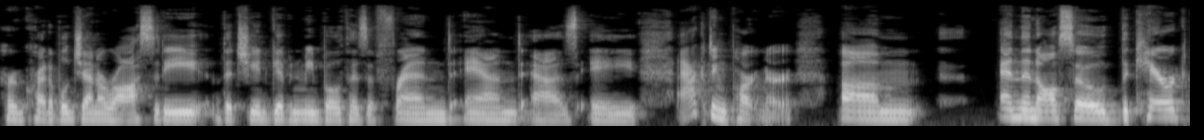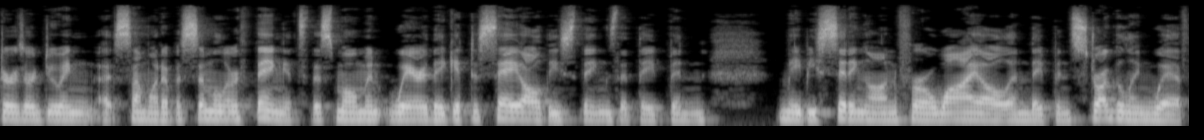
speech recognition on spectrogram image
her incredible generosity that she had given me both as a friend and as a acting partner. Um, and then also the characters are doing a, somewhat of a similar thing. It's this moment where they get to say all these things that they've been maybe sitting on for a while and they've been struggling with.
